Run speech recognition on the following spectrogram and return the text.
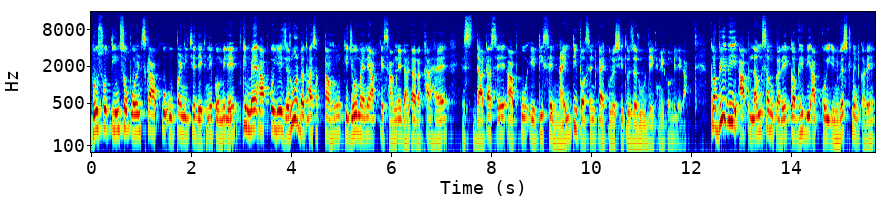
200-300 पॉइंट्स का आपको ऊपर नीचे देखने को मिले, लेकिन मैं आपको ये ज़रूर बता सकता हूँ कि जो मैंने आपके सामने डाटा रखा है, इस डाटा से आपको 80 से 90 परसेंट का एक्यूरेसी तो ज़रूर देखने को मिलेगा। कभी भी आप लमसम करें, कभी भी आप कोई इन्वेस्टमेंट करें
